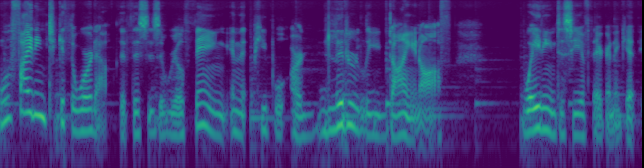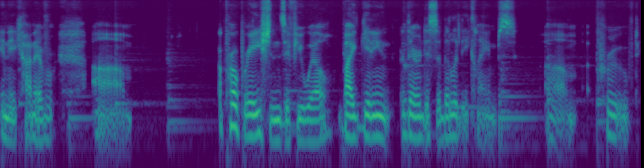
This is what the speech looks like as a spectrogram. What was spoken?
well, fighting to get the word out that this is a real thing and that people are literally dying off, waiting to see if they're going to get any kind of um, appropriations, if you will, by getting their disability claims um, approved.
